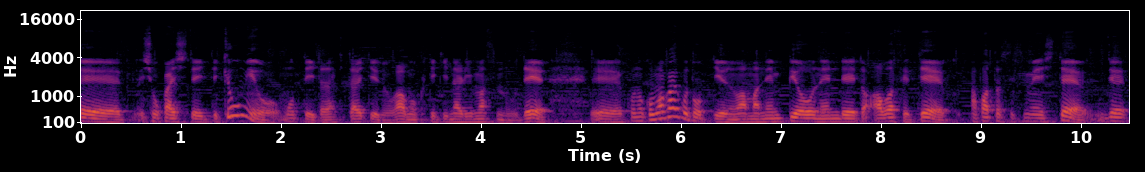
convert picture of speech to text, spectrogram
えー、紹介していって興味を持っていただきたいというのが目的になりますので、えー、この細かいことっていうのは、まあ、年表年齢と合わせてパパッと説明してで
